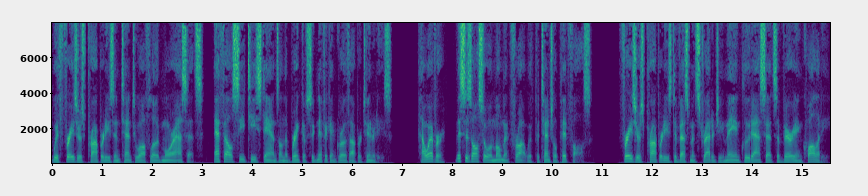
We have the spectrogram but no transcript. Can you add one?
With Frasers Property's intent to offload more assets, FLCT stands on the brink of significant growth opportunities. However, this is also a moment fraught with potential pitfalls. Frasers Property's divestment strategy may include assets of varying quality,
